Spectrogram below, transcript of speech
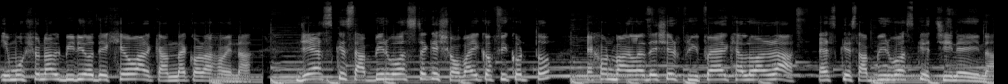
ইমোশনাল ভিডিও দেখেও আর কান্না করা হয় না। যে আজকে সাব্বির বসটাকে সবাই কপি করত, এখন বাংলাদেশের ফ্রি ফায়ার খেলোয়াড়রা আজকে সাব্বির বসকে চিনেই না।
